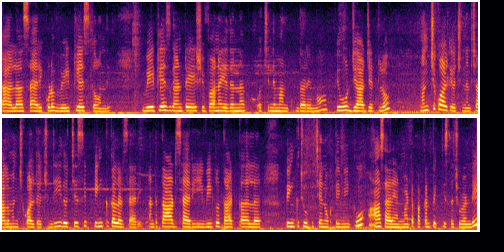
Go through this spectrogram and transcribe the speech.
చాలా శారీ కూడా వెయిట్లెస్గా ఉంది. వెయిట్లెస్గా అంటే షిఫానా ఏదన్నా వచ్చిందేమో అనుకుంటారేమో. ప్యూర్ జార్జెట్లో మంచి క్వాలిటీ వచ్చిందండి. చాలా మంచి క్వాలిటీ వచ్చింది. ఇది వచ్చేసి పింక్ కలర్ శారీ. అంటే థర్డ్ శారీ. ఈ వీక్లో థర్డ్ కలర్ పింక్ చూపించాను ఒకటి మీకు. ఆ శారీ అనమాట పక్కన పిక్కిస్తే చూడండి.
